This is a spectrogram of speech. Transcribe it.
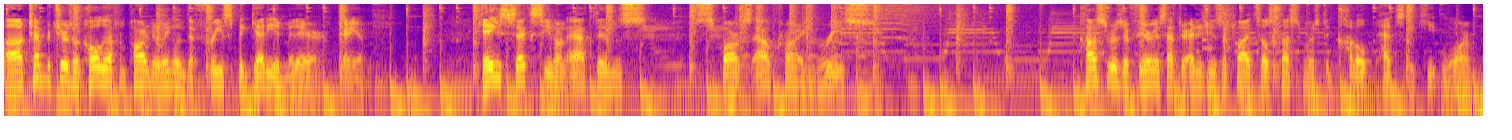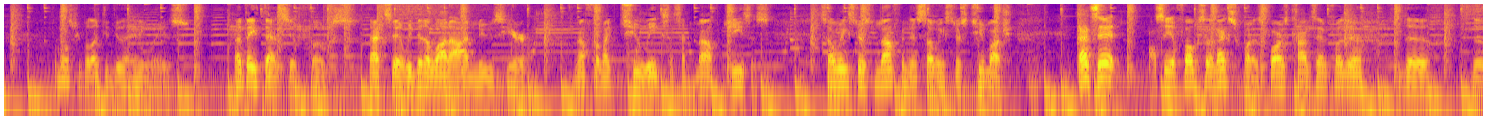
Uh, temperatures were cold enough in part of New England to freeze spaghetti in midair. Damn. Gay sex scene on Athens sparks outcry in Greece. Customers are furious after energy supply tells customers to cuddle pets to keep warm. Most people like to do that anyways. I think that's it, folks. That's it. We did a lot of odd news here. enough for like two weeks. That's enough. Jesus. Some weeks there's nothing, and some weeks there's too much. That's it. I'll see you folks on the next one. As far as content for the the the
